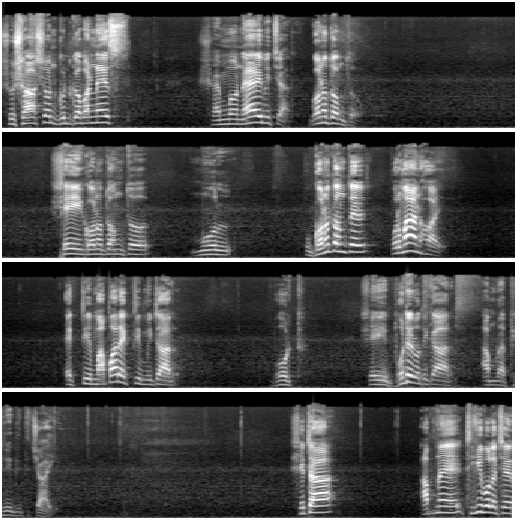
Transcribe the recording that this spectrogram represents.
সুশাসন গুড গভর্নেন্স সাম্য ন্যায় বিচার গণতন্ত্র সেই গণতন্ত্র মূল গণতন্ত্রের প্রমাণ হয় একটি মাপার একটি মিটার ভোট সেই ভোটের অধিকার আমরা ফিরিয়ে দিতে চাই। সেটা আপনি ঠিকই বলেছেন,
